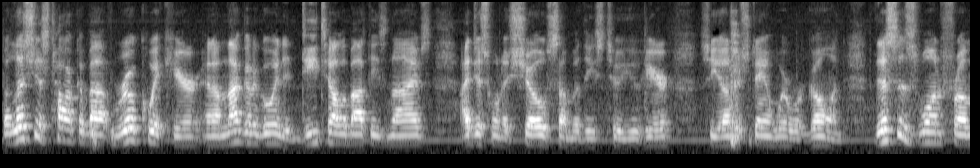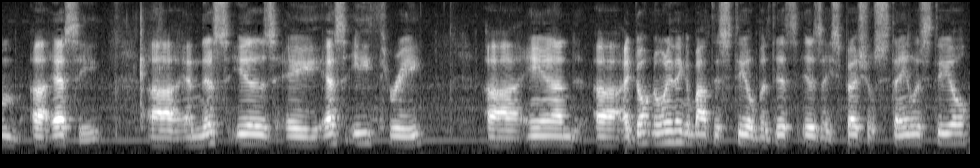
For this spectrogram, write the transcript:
But let's just talk about real quick here, and I'm not going to go into detail about these knives. I just want to show some of these to you here so you understand where we're going. This is one from uh, ESEE, uh, and this is a ESEE-3. Uh, and uh, I don't know anything about this steel, but this is a special stainless steel.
